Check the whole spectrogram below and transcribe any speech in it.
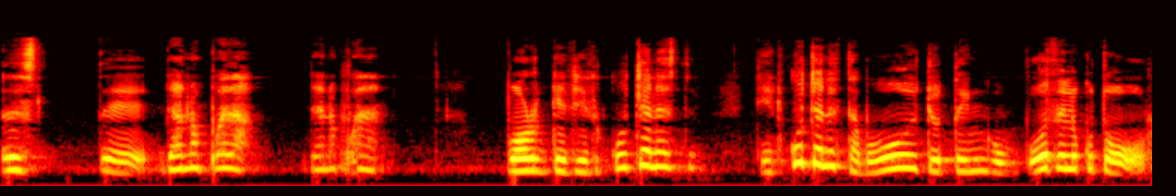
este, ya no pueda, ya no puedan. Porque si escuchan este, si escuchan esta voz, yo tengo voz de locutor.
